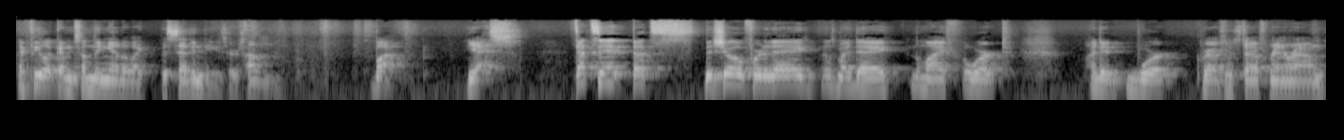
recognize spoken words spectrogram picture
I feel like I'm something out of like the 70s or something. But, yes, that's it. That's the show for today. That was my day in the life. I worked. I did work, grabbed some stuff, ran around,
